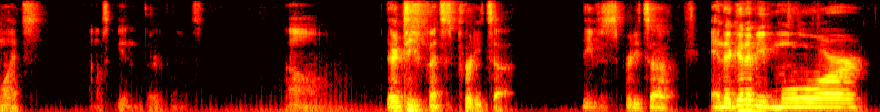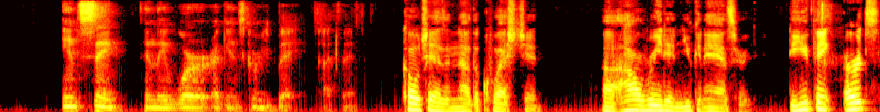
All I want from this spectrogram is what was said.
points. I don't see getting to 30 points. Um their defense is pretty tough. Defense is pretty tough. And they're gonna be more in sync than they were against Green Bay, I think. Coach has another question. Uh, I'll read it and you can answer it. Do you think Ertz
